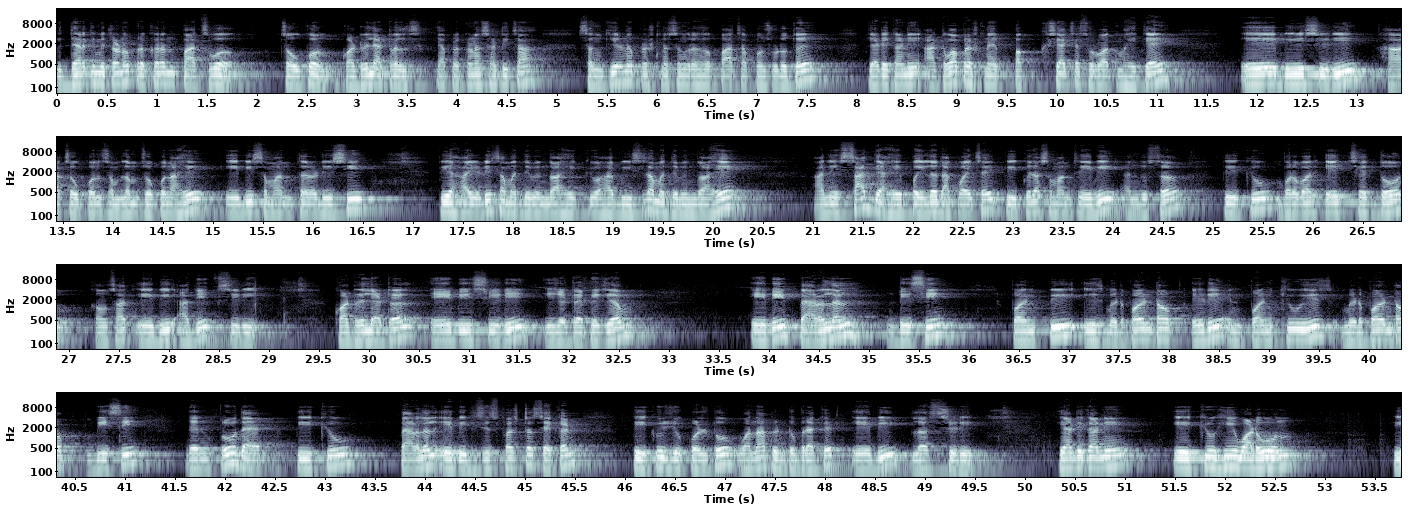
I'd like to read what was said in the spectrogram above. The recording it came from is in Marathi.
विद्यार्थी मित्रांनो प्रकरण पाचवं चौकोन क्वाड्रिलॅटरल्स या प्रकरणासाठीचा संकीर्ण प्रश्नसंग्रह पाच आपण सोडवतोय या ठिकाणी आठवा प्रश्न आहे पक्षाच्या सुरुवात माहिती आहे ए बी सी डी हा चौकोन समलम चौकोन आहे ए बी समांतर डी सी पी हा ई डीचा मध्यबिंदू आहे क्यू हा बी सीचा मध्यबिंदू आहे आणि साध्य आहे पहिलं दाखवायचं आहे पी क्यूला समांतर ए बी आणि दुसरं पी क्यू बरोबर एक छेद दोन कंसात ए बी अधिक C D quadrilateral ABCD is a trapezium AB parallel DC point P is midpoint of AD and point Q is midpoint of BC then prove that PQ parallel AB this is first second PQ is equal to 1 up into bracket AB plus CD या ठिकाणी ए क्यू ही वाढवून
